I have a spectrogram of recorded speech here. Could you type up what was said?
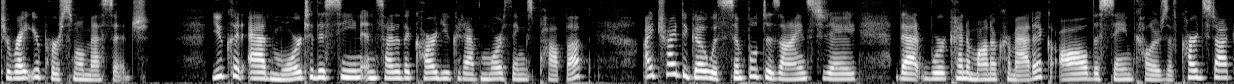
to write your personal message. You could add more to the scene inside of the card. You could have more things pop up. I tried to go with simple designs today that were kind of monochromatic, all the same colors of cardstock,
